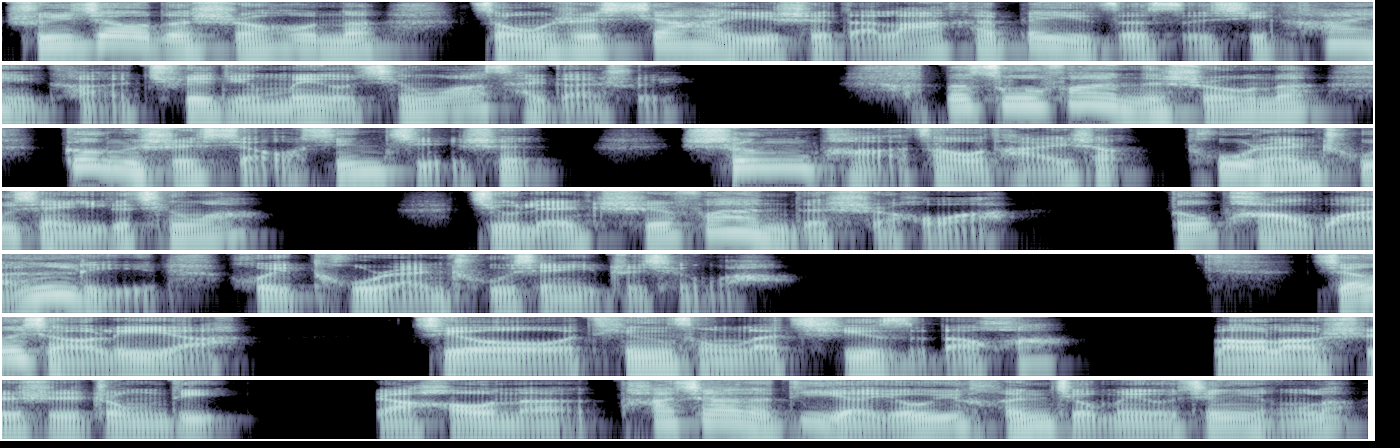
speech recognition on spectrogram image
睡觉的时候呢，总是下意识的拉开被子仔细看一看，确定没有青蛙才敢睡。那做饭的时候呢，更是小心谨慎，生怕灶台上突然出现一个青蛙。就连吃饭的时候啊，都怕碗里会突然出现一只青蛙。蒋小丽啊，就听从了妻子的话，老老实实种地。然后呢，他家的地啊，由于很久没有经营了，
